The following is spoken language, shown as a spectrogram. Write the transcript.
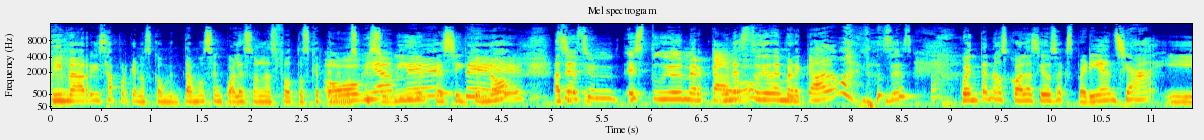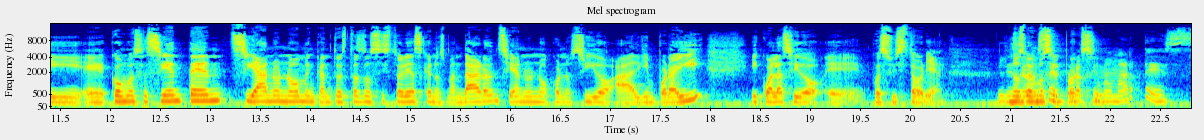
y me da risa porque nos comentamos en cuáles son las fotos que tenemos que subir, que sí, que no. Así Se hace un estudio de mercado. Un estudio de mercado. Entonces, cuéntanos cuál ha sido su experiencia y eh, cómo se sienten. Si han o no, me encantó estas dos historias que nos mandaron. Si han o no conocido a alguien por ahí y cuál ha sido eh, pues su historia. nos vemos el, próximo martes.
